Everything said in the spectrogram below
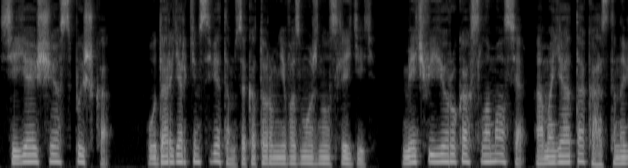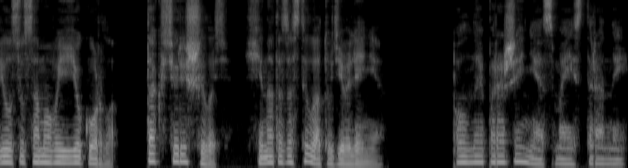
Сияющая вспышка. Удар ярким светом, за которым невозможно уследить. Меч в ее руках сломался, а моя атака остановилась у самого ее горла. Так все решилось. Хината застыла от удивления. Полное поражение с моей стороны,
